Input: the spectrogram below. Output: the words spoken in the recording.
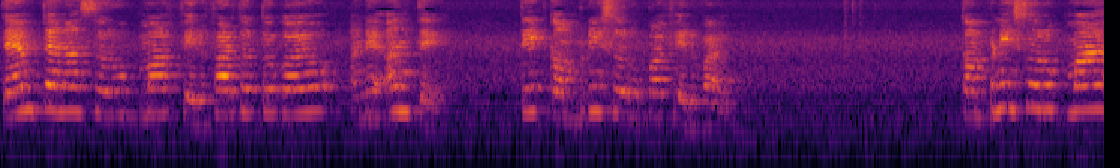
તેમ તેના સ્વરૂપમાં ફેરફાર થતો ગયો અને અંતે તે કંપની સ્વરૂપમાં ફેરવાયું. કંપની સ્વરૂપમાં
